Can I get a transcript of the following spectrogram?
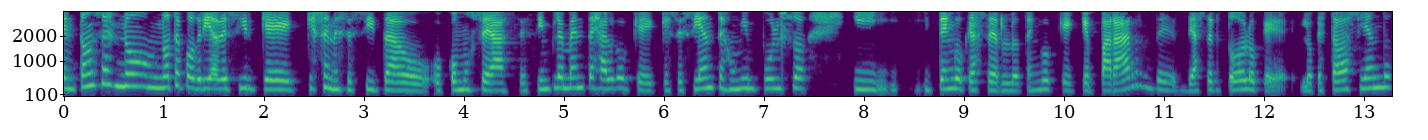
Entonces no, no te podría decir qué, qué se necesita o, cómo se hace, simplemente es algo que, que se siente, es un impulso y, tengo que hacerlo, tengo que, que parar de, de, hacer todo lo que, lo que estaba haciendo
